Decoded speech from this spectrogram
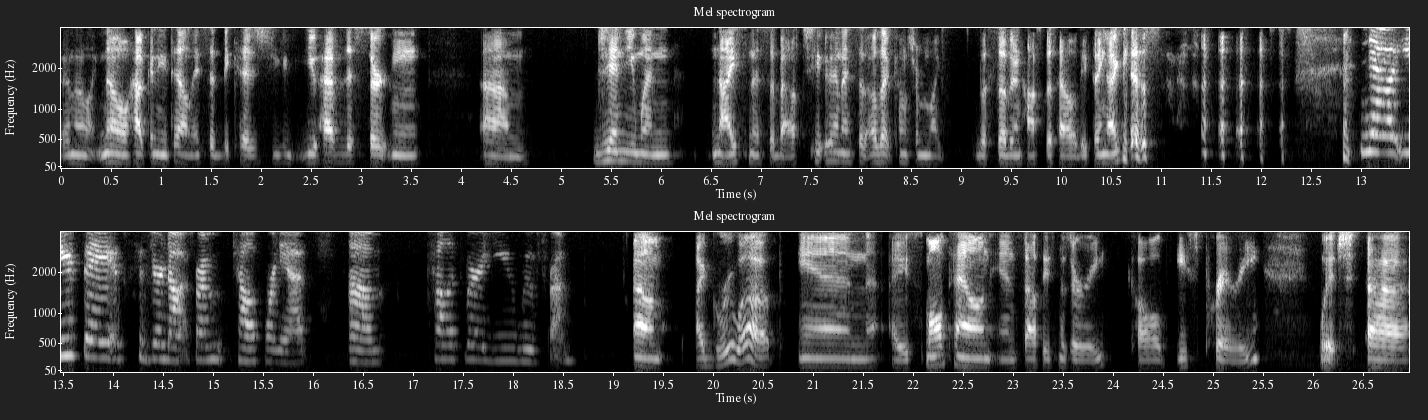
And I'm like, "No. How can you tell?" And they said, "Because you you have this certain um, genuine niceness about you." And I said, "Oh, that comes from like the Southern hospitality thing, I guess." now you say it's because you're not from California. Um, tell us where you moved from. Um, I grew up in a small town in southeast Missouri called East Prairie, which uh,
